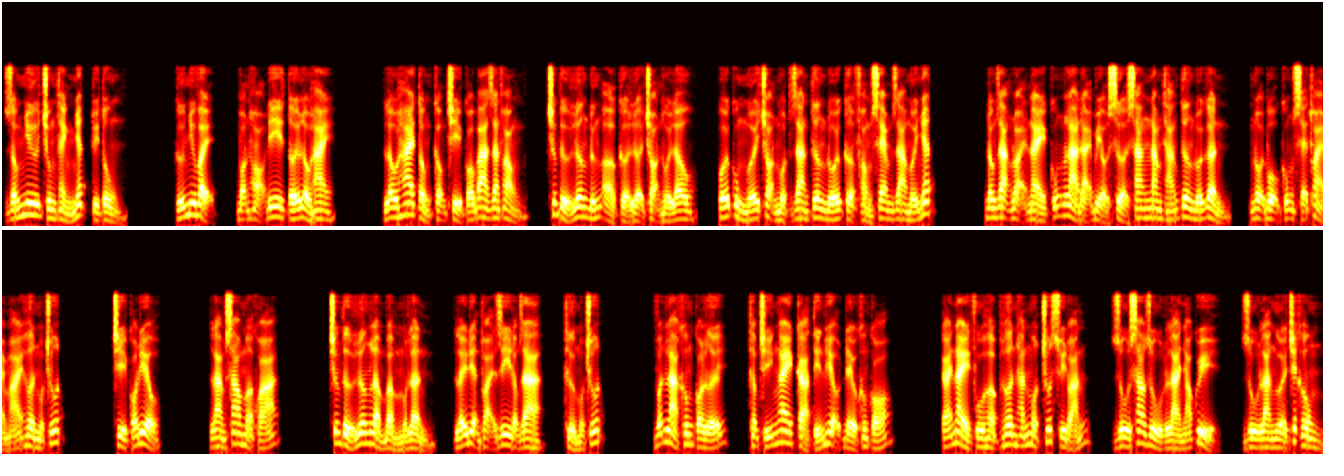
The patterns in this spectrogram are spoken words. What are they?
giống như trung thành nhất tùy tùng. Cứ như vậy, bọn họ đi tới lầu hai. Lầu hai tổng cộng chỉ có ba gian phòng, trương tử lương đứng ở cửa lựa chọn hồi lâu, cuối cùng mới chọn một gian tương đối cửa phòng xem ra mới nhất. Đồng dạng loại này cũng là đại biểu sửa sang năm tháng tương đối gần, nội bộ cũng sẽ thoải mái hơn một chút. Chỉ có điều, làm sao mở khóa? Trương tử lương lẩm bẩm một lần, lấy điện thoại di động ra, thử một chút vẫn là không có lưới, thậm chí ngay cả tín hiệu đều không có. Cái này phù hợp hơn hắn một chút suy đoán, dù sao dù là nháo quỷ, dù là người chết không,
